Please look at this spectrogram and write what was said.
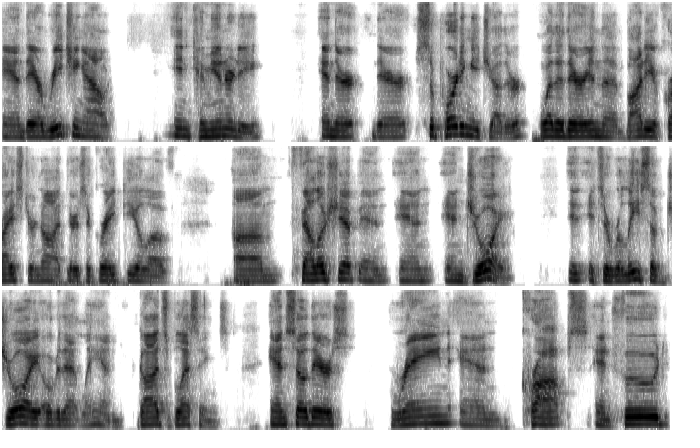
and they're reaching out in community and they're they're supporting each other whether they're in the body of christ or not there's a great deal of um, fellowship and and and joy it, it's a release of joy over that land god's blessings and so there's rain and crops and food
